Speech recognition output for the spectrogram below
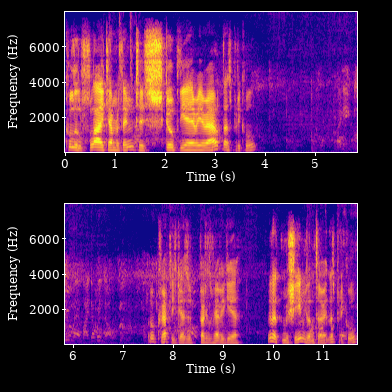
cool little fly camera thing to scope the area out. That's pretty cool. Oh crap, these guys are packing some heavy gear. Look at that machine gun turret, that's pretty cool.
